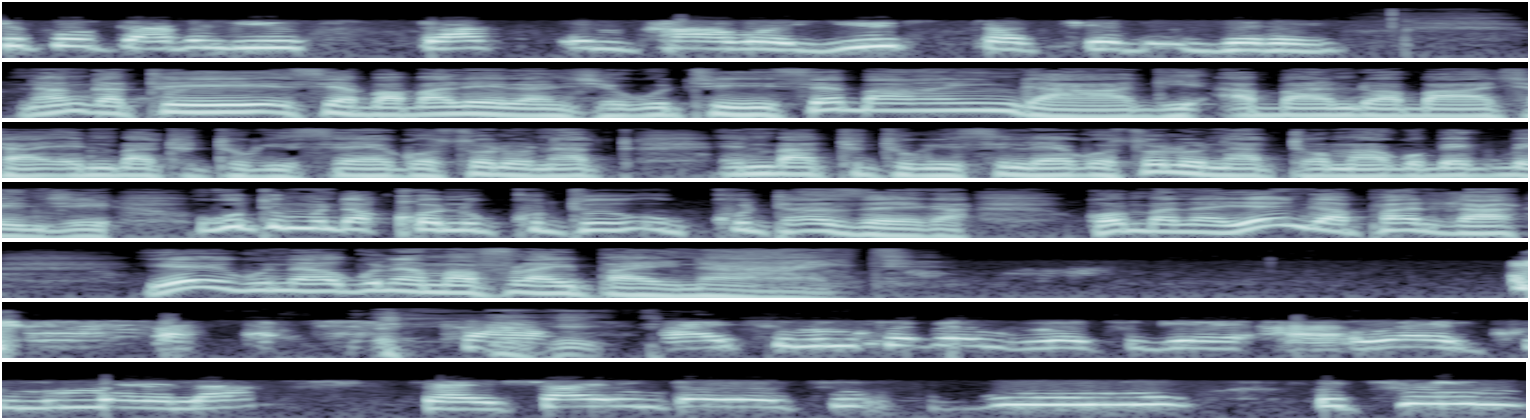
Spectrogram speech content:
www.empoweryouth.co.za nangathi siyababalela nje ukuthi sebayingaki abantu abatsha enibathuthukiseko solo nat enibathuthukisileko solo nathoma kube kube nje ukuthi umuntu akhona ukukhutu- ukukhuthazeka ngombana ye ngaphandla ye kuna kunama-fly by night. Cha hayi thina umsebenzi wethu ke ah, uyayikhulumela siyayishaya into yethu ku between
